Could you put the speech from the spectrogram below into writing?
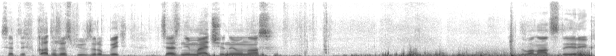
Сертифікат вже спів зробити. Ця з Німеччини у нас. 12 рік.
